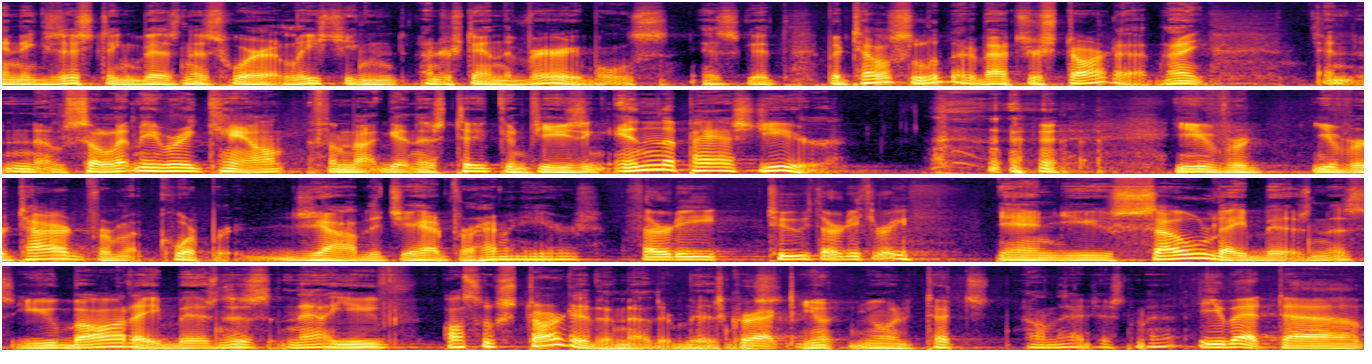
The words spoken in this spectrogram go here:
an existing business where at least you can understand the variables is good. But tell us a little bit about your startup. Now, and so let me recount, if I'm not getting this too confusing. In the past year, you've re- you've retired from a corporate job that you had for how many years? 32, 33. And you sold a business, you bought a business, now you've also started another business. Correct. You, you want to touch on that just a minute? You bet. Uh,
